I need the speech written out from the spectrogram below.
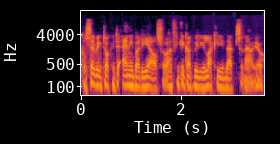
considering talking to anybody else. So I think I got really lucky in that scenario.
